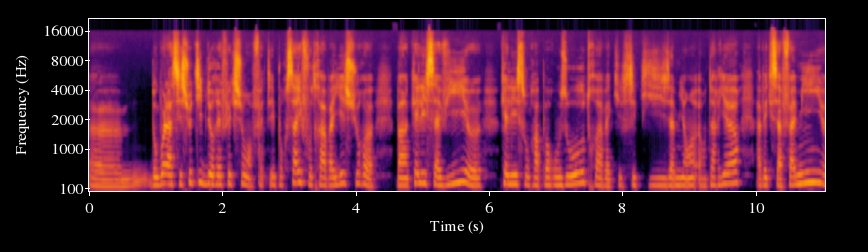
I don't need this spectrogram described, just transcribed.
Euh, donc voilà, c'est ce type de réflexion en fait. Et pour ça, il faut travailler sur euh, ben, quelle est sa vie, euh, quel est son rapport aux autres, avec ses petits amis antérieurs, avec sa famille.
